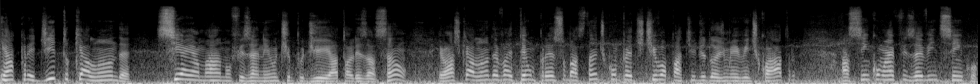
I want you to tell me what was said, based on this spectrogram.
eu acredito que a Lander, se a Yamaha não fizer nenhum tipo de atualização, eu acho que a Lander vai ter um preço bastante competitivo a partir de 2024, assim como a FZ25,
